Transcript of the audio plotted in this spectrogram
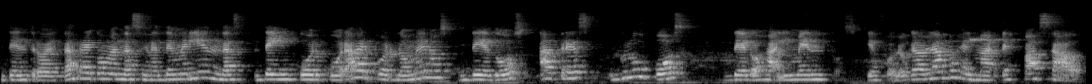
dentro de estas recomendaciones de meriendas de incorporar por lo menos de dos a tres grupos de los alimentos, que fue lo que hablamos el martes pasado.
